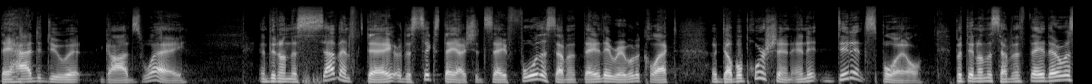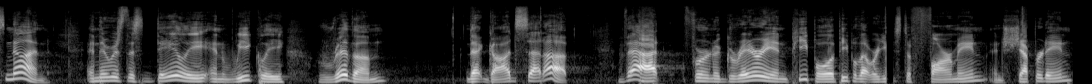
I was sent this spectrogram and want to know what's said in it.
They had to do it God's way. And then on the seventh day, or the sixth day, I should say, for the seventh day, they were able to collect a double portion, and it didn't spoil. But then on the seventh day, there was none. And there was this daily and weekly rhythm that God set up that for an agrarian people, a people that were used to farming and shepherding,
